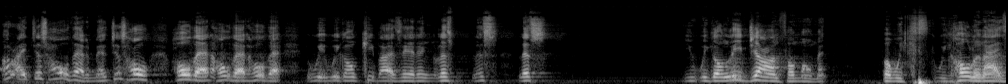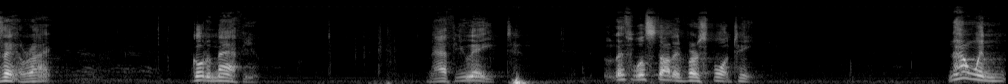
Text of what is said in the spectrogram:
All right, just hold that a minute. Just hold, hold that, hold that, hold that. We, we're going to keep Isaiah and let's, let's, let's, we're going to leave John for a moment, but we, we holding Isaiah, right? Go to Matthew. Matthew 8. Let's, we'll start at verse 14. Now, when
